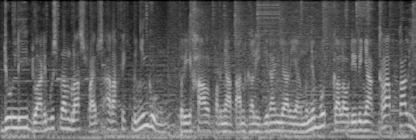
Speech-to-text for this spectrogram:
Juli 2019, Virus Arafik menyinggung perihal pernyataan Gali Ginanjar yang menyebut kalau dirinya kerap kali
